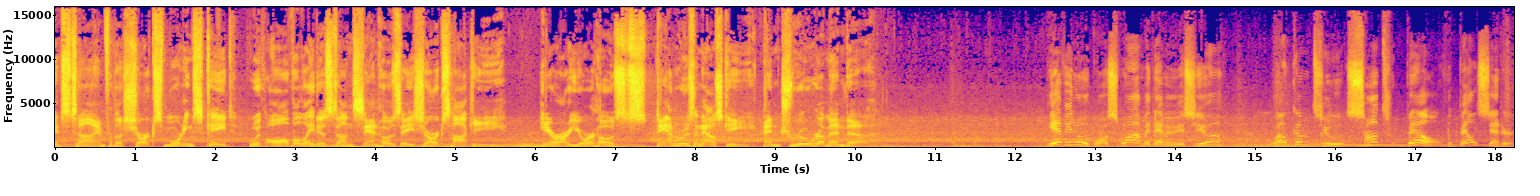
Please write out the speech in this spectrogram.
It's time for the Sharks Morning Skate with all the latest on San Jose Sharks hockey. Here are your hosts, Dan Rusanowsky and Drew Remenda. Bienvenue, bonsoir, mesdames et messieurs. Welcome to Centre Bell, the Bell Center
